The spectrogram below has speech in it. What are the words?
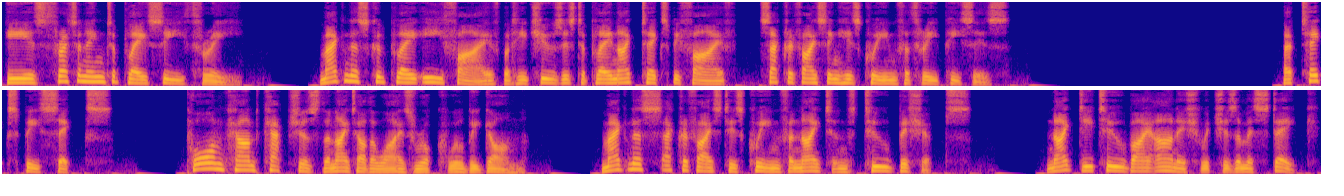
He is threatening to play c3. Magnus could play e5 but he chooses to play knight takes b5, sacrificing his queen for three pieces. At takes b6. Pawn can't captures the knight otherwise rook will be gone. Magnus sacrificed his queen for knight and two bishops. Knight d2 by Anish which is a mistake.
